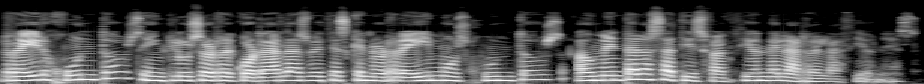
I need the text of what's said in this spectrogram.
Reír juntos e incluso recordar las veces que nos reímos juntos aumenta la satisfacción de las relaciones.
